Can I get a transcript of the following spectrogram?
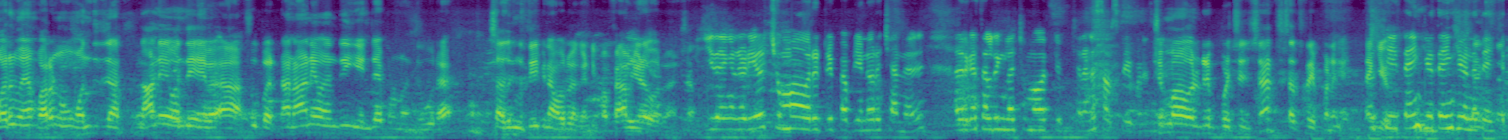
வருவேன் வரணும். வந்து நான் வந்து சூப்பர் நான் நானே வந்து என்ஜாய் பண்ணணும் இந்த ஊரை. ஸோ அதுக்கு திருப்பி நான் வருவேன் கண்டிப்பா. ஃபேமிலியோட வருவேன் சார் இது எங்களுடைய சும்மா ஒரு ட்ரிப் அப்படின்னு ஒரு சேனல் அதற்கு சொல்றீங்களா சும்மா ஒரு ட்ரிப் சேனலை சப்ஸ்கிரைப் பண்ணுங்க. சும்மா ஒரு ட்ரிப் பிடிச்சிருச்சுன்னா சப்ஸ்கிரைப் பண்ணுங்க. Thank you thank you thank you thank you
